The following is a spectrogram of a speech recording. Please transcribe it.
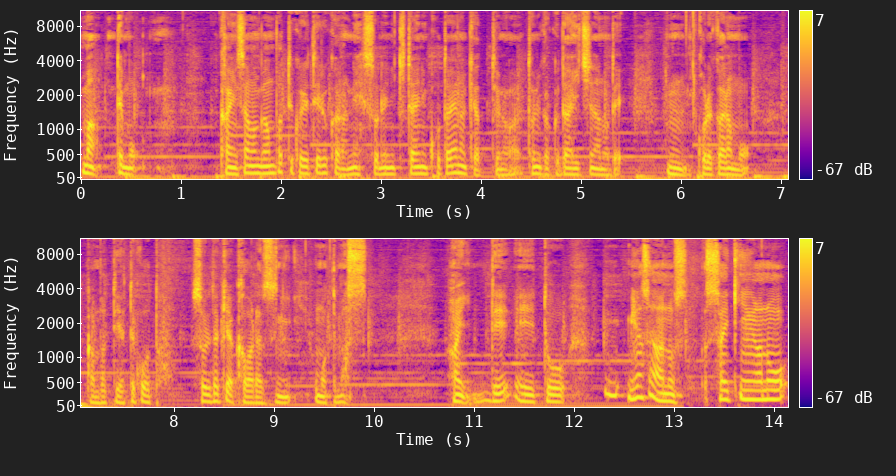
まあでも会員さんは頑張ってくれてるからね。それに期待に応えなきゃっていうのはとにかく第一なので、うん、これからも頑張ってやっていこうと。それだけは変わらずに思ってます。はい、で、えーと、皆さんあの最近あの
